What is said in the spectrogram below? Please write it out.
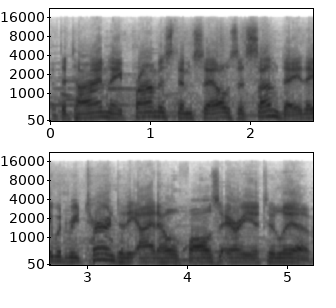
At the time, they promised themselves that someday they would return to the Idaho Falls area to live.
